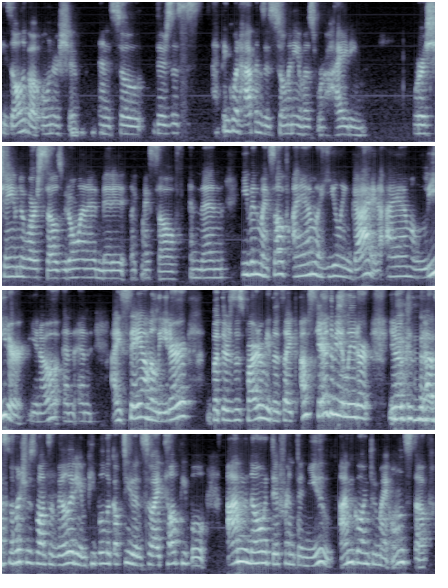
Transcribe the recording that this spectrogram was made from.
is all about ownership. And so there's this. I think what happens is so many of us were hiding we're ashamed of ourselves. We don't want to admit it like myself. And then even myself i am a healing guide. I am a leader you know? And and i say i'm a leader but there's this part of me that's like i'm scared to be a leader you know because you have so much responsibility and people look up to you. And so i tell people i'm no different than you. I'm going through my own stuff.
